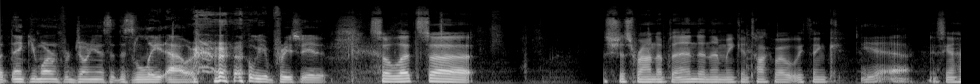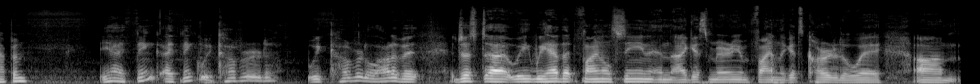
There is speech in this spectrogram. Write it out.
but thank you, Martin, for joining us at this late hour. we appreciate it. so let's uh, let's just round up the end, and then we can talk about what we think Yeah, is going to happen. yeah. I think I think we covered we covered a lot of it. Just uh, we we have that final scene, and I guess Miriam finally gets carted away. Um,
